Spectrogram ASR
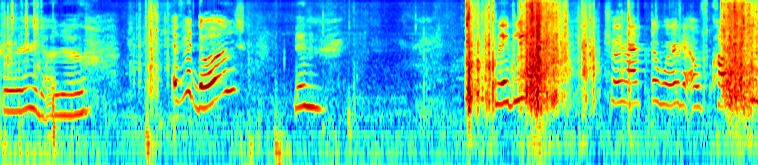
Garuda though. If it does, then maybe should have to wear the elf costume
